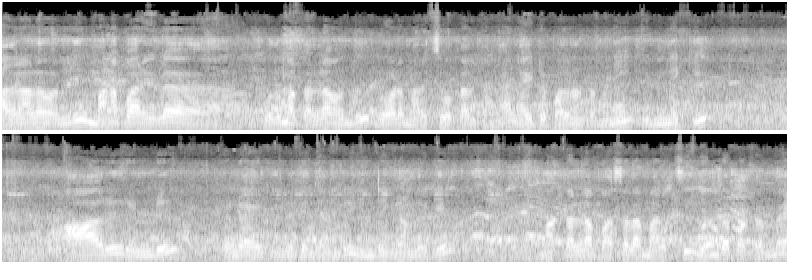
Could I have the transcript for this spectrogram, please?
அதனால் வந்து மணப்பாறையில் பொதுமக்கள்லாம் வந்து ரோடை மறைச்சி உக்காந்துட்டாங்க. நைட்டு பதினொன்றரை மணி. இன்னைக்கு ஆறு ரெண்டு ரெண்டாயிரத்தி இருபத்தஞ்சி அன்று இன்றைக்கு நடந்திருக்கு. மக்கள்லாம் பஸ்ஸெல்லாம் மறைச்சி எந்த பக்கமே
